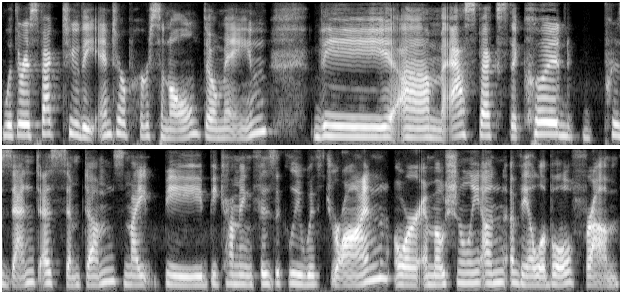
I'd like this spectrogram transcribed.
with respect to the interpersonal domain, the um, aspects that could present as symptoms might be becoming physically withdrawn or emotionally unavailable from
